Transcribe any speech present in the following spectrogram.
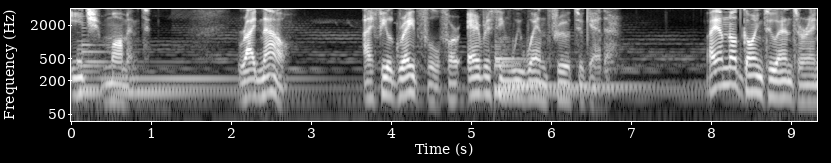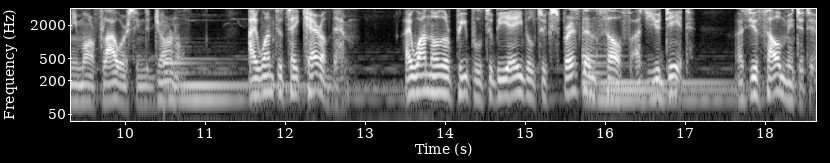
each moment. Right now, I feel grateful for everything we went through together. I am not going to enter any more flowers in the journal. I want to take care of them. I want other people to be able to express themselves as you did, as you told me to do.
